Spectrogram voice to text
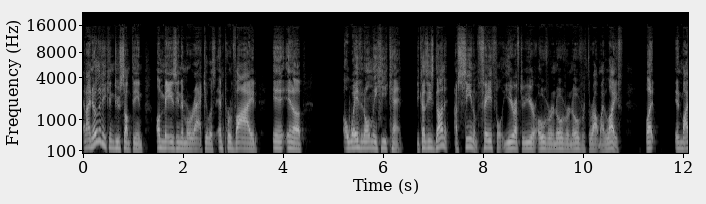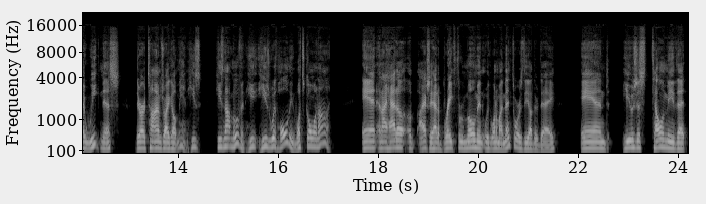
and I know that he can do something amazing and miraculous and provide in, in a, a way that only he can because he's done it. I've seen him faithful year after year over and over and over throughout my life. But in my weakness, there are times where I go, man, he's he's not moving. He he's withholding. What's going on? And and I had a, a I actually had a breakthrough moment with one of my mentors the other day and he was just telling me that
